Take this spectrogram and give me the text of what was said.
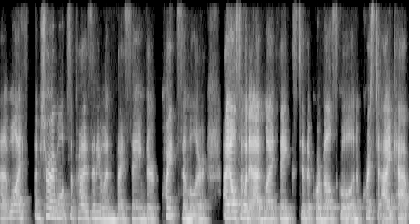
Uh, well, I, am sure I won't surprise anyone by saying they're quite similar. I also want to add my thanks to the Korbel School and, of course, to ICAP,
